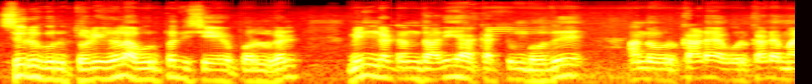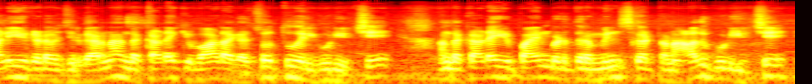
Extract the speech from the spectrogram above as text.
சிறு குறு தொழில்கள் உற்பத்தி செய்கிற பொருள்கள். மின் கட்டணத்தை அதிகம் கட்டும்போது அந்த ஒரு கடை ஒரு கடை மளிகை கடை வச்சுருக்காருன்னா அந்த கடைக்கு வாடகை சொத்து வரி கூடிருச்சு. அந்த கடைக்கு பயன்படுத்துகிற மின்ஸ் கட்டணம் அது கூடிருச்சு.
